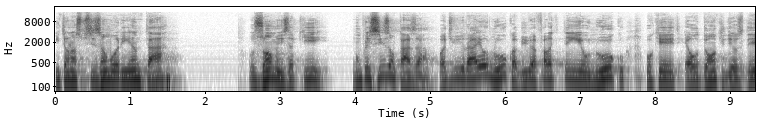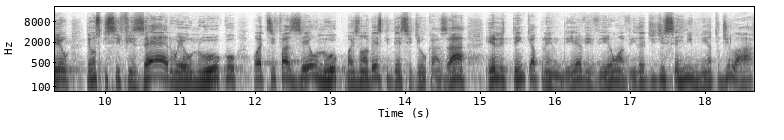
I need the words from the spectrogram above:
Então nós precisamos orientar os homens aqui não precisam casar, pode virar eunuco. A Bíblia fala que tem eunuco, porque é o dom que Deus deu. Tem uns que se fizeram eunuco, pode se fazer eunuco, mas uma vez que decidiu casar, ele tem que aprender a viver uma vida de discernimento de lar.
